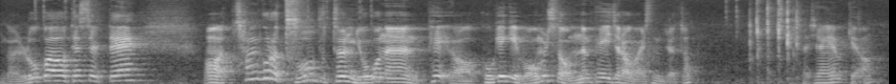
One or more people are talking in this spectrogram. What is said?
그러니까 로그아웃 했을 때 어, 참고로 두 붙은 요거는 페, 어, 고객이 머물 수 없는 페이지라고 말씀드렸죠. 자, 실행해 볼게요.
